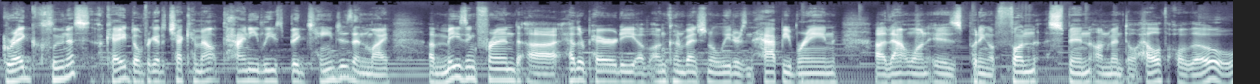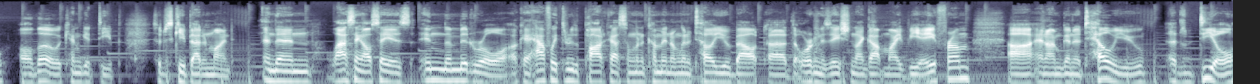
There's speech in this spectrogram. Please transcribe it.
Gregg Clunis. Okay, don't forget to check him out. Tiny Leaps, Big Changes, and my amazing friend uh, Heather Parady of Unconventional Leaders and Happy Brain. Uh, that one is putting a fun spin on mental health, although although it can get deep. So just keep that in mind. And then last thing I'll say is in the mid roll. Okay, halfway through the podcast, I'm going to come in. I'm going to tell you about uh, the organization I got my VA from, uh, and I'm going to tell you a deal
